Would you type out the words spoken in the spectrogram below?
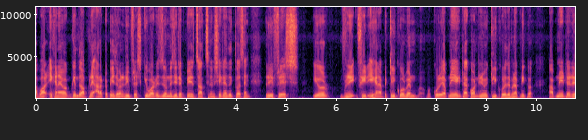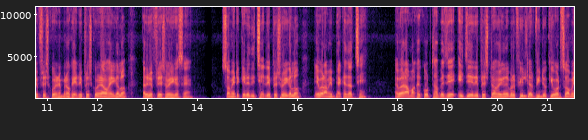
আবার এখানে কিন্তু আপনি আরেকটা পেয়ে যাবেন রিফ্রেশ কিওয়ার্ডের জন্য যেটা পেয়ে চাচ্ছিলেন সেটা দেখতে পাচ্ছেন রিফ্রেশ ইওর ফিড এখানে আপনি ক্লিক করবেন, করে আপনি এটা কন্টিনিউ ক্লিক করে দেবেন। আপনি আপনি এটা রিফ্রেশ করে নেবেন। ওকে রিফ্রেশ করে নেওয়া হয়ে গেল রিফ্রেশ হয়ে গেছে। সো আমি এটা কেটে দিচ্ছি রিফ্রেশ হয়ে গেল। এবার আমি ব্যাকে যাচ্ছি। এবার আমাকে করতে হবে যে, এই যে রিফ্রেশটা হয়ে গেল, এবার ফিল্টার ভিডিও কিওয়ার্ড সো আমি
